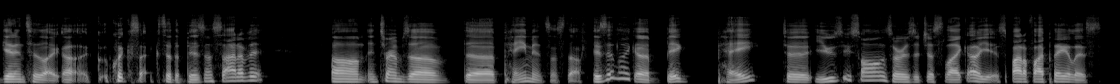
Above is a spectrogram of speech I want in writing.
get into like uh, a quick to the business side of it. Um, in terms of the payments and stuff, is it like a big pay to use these songs, or is it just like, oh yeah, Spotify playlist,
